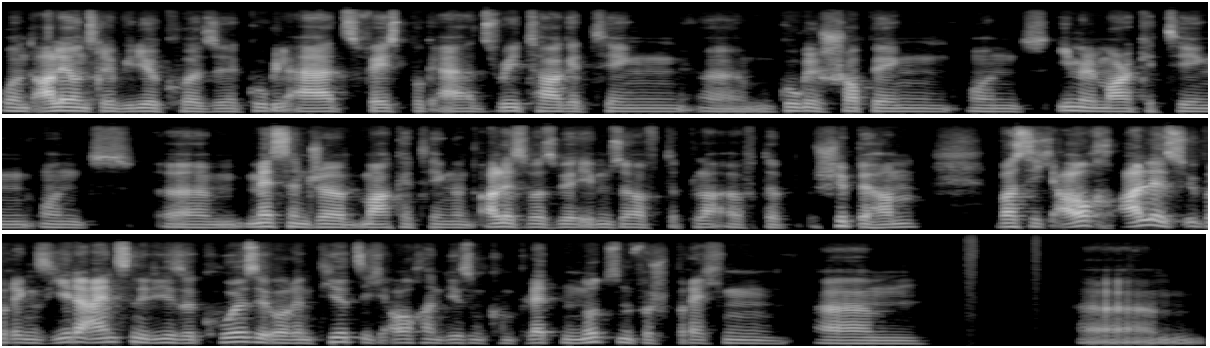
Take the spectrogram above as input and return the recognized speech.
und alle unsere Videokurse, Google Ads, Facebook Ads, Retargeting, ähm, Google Shopping und E-Mail-Marketing und ähm, Messenger-Marketing und alles, was wir eben so auf der, auf der Schippe haben. Was sich auch alles, übrigens, jeder einzelne dieser Kurse orientiert sich auch an diesem kompletten Nutzenversprechen, ähm, ähm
